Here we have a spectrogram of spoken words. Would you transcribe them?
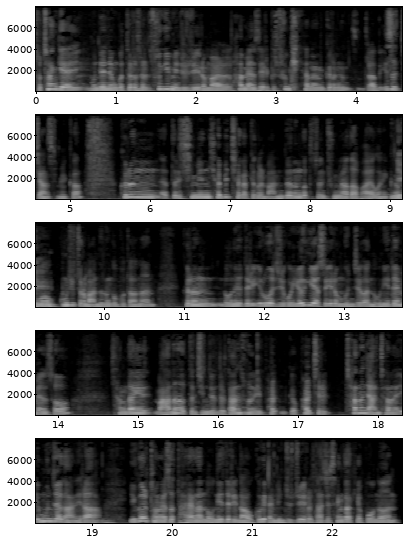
초창기에 문재인 정부 들어설 수기민주주의 이런 말 하면서 이렇게 수기하는 그런 라도 있었지 않습니까? 그런 어떤 시민 협의체 같은 걸 만드는 것도 저는 중요하다 봐요. 그러니까 예. 뭐 공식적으로 만드는 것보다는 그런 논의들이 이루어지고 여기에서 이런 문제가 논의되면서 상당히 많은 어떤 진전들 단순히 팔, 그 팔찌를 차느냐 안 차느냐 이 문제가 아니라 이걸 통해서 다양한 논의들이 나오고 거기에 대한 민주주의를 다시 생각해 보는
